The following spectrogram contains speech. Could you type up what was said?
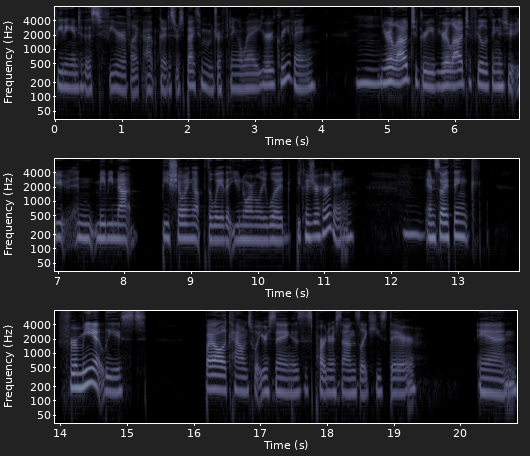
feeding into this fear of like I'm going to disrespect him, I'm drifting away. You're grieving. mm, You're allowed to grieve. You're allowed to feel the things you, you and maybe not be showing up the way that you normally would because you're hurting. Mm. And so I think for me at least, by all accounts, what you're saying is this partner sounds like he's there and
